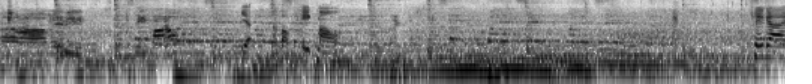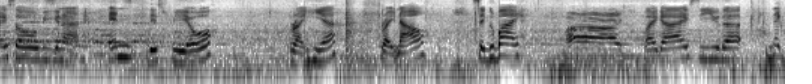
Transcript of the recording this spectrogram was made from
Uh, maybe eight miles. Yeah, about eight mile. Okay guys, so we're gonna end this video right here, right now. Say goodbye. Bye. Bye guys. See you the next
